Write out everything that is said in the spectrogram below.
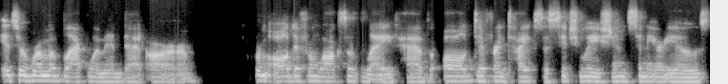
it's a room of black women that are from all different walks of life, have all different types of situations, scenarios,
